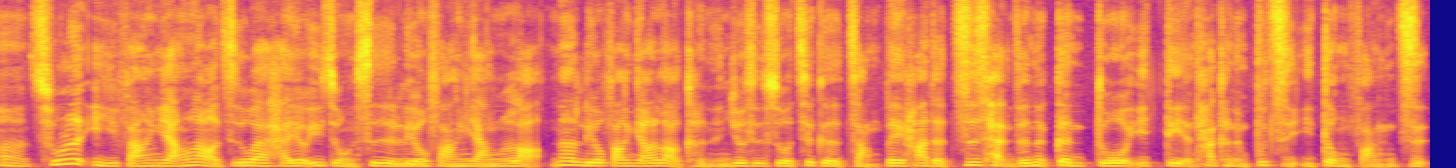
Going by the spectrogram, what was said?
嗯，除了以房养老之外，还有一种是留房养老。那留房养老可能就是说，这个长辈他的资产真的更多一点，他可能不止一栋房子。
